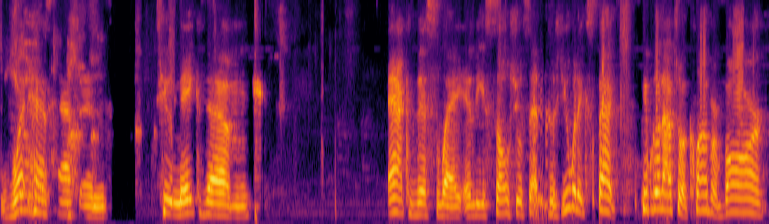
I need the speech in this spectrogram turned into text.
what Yo. has happened to make them act this way in these social settings because you would expect people going out to a club or bar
